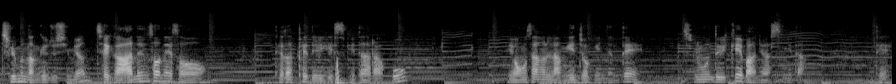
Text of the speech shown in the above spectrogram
질문 남겨주시면 제가 아는 선에서 대답해 드리겠습니다 라고 영상을 남긴 적이 있는데 질문들이 꽤 많이 왔습니다. 네.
